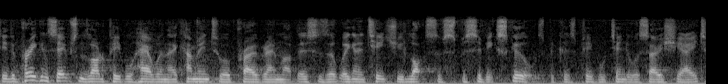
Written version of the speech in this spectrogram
See, the preconceptions a lot of people have when they come into a program like this is that we're going to teach you lots of specific skills because people tend to associate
